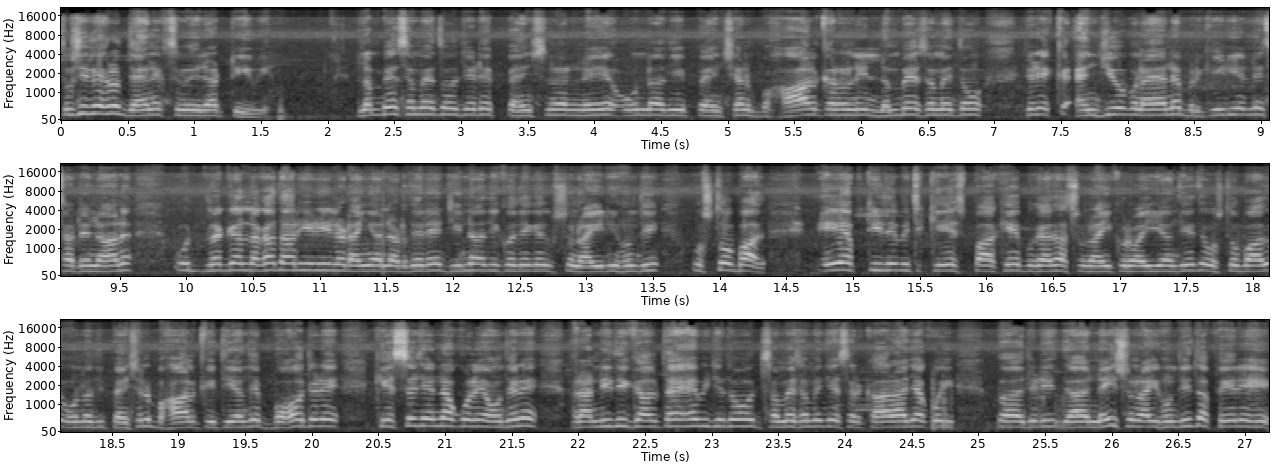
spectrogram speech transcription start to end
ਤੁਸੀਂ ਦੇਖ ਰਹੇ ਹੋ ਦੈਨਿਕ ਸਵੇਰਾ ਟੀਵੀ। ਲੰਬੇ ਸਮੇਂ ਤੋਂ ਜਿਹੜੇ ਪੈਨਸ਼ਨਰ ਨੇ, ਉਹਨਾਂ ਦੀ ਪੈਨਸ਼ਨ ਬਹਾਲ ਕਰਨ ਲਈ ਲੰਬੇ ਸਮੇਂ ਤੋਂ ਜਿਹੜੇ ਇੱਕ ਐਨਜੀਓ ਬਣਾਇਆ ਨੇ, ਬ੍ਰਿਗੇਡੀਅਰ ਨੇ ਸਾਡੇ ਨਾਲ, ਉਹ ਲੱਗਾ, ਲਗਾਤਾਰ ਜਿਹੜੀ ਲੜਾਈਆਂ ਲੜਦੇ ਨੇ, ਜਿਨ੍ਹਾਂ ਦੀ ਕੋਈ ਸੁਣਾਈ ਨਹੀਂ ਹੁੰਦੀ। ਉਸ ਤੋਂ ਬਾਅਦ ਏਐਫਟੀ ਦੇ ਵਿੱਚ ਕੇਸ ਪਾ ਕੇ ਬਕਾਇਦਾ ਸੁਣਾਈ ਕਰਵਾਈ ਜਾਂਦੀ ਹੈ ਤੇ ਉਸ ਤੋਂ ਬਾਅਦ ਉਹਨਾਂ ਦੀ ਪੈਨਸ਼ਨ ਬਹਾਲ ਕੀਤੀ ਜਾਂਦੀ ਹੈ। ਬਹੁਤ ਜਿਹੜੇ ਕੇਸੇਜ ਇਹਨਾਂ ਕੋਲੇ ਆਉਂਦੇ ਨੇ, ਹੈਰਾਨੀ ਦੀ ਗੱਲ ਤਾਂ ਇਹ ਹੈ ਵੀ ਜਦੋਂ ਸਮੇਂ-ਸਮੇਂ ਜੇ ਸਰਕਾਰਾਂ ਜਾਂ ਕੋਈ ਜਿਹੜੀ ਨਹੀਂ ਸੁਣਾਈ ਹੁੰਦੀ ਤਾਂ ਫਿਰ ਇਹ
